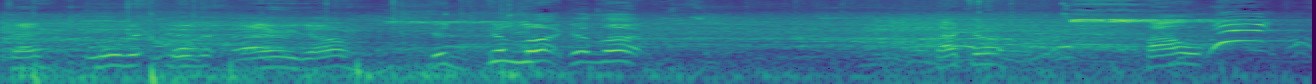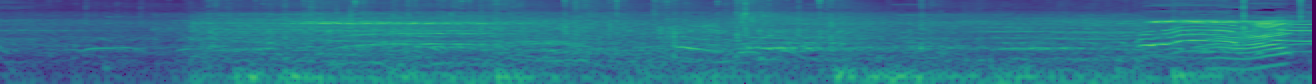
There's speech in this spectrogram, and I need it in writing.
Okay, move it, move it. There we go. Good, good look, good look. Back up. Foul. All right.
